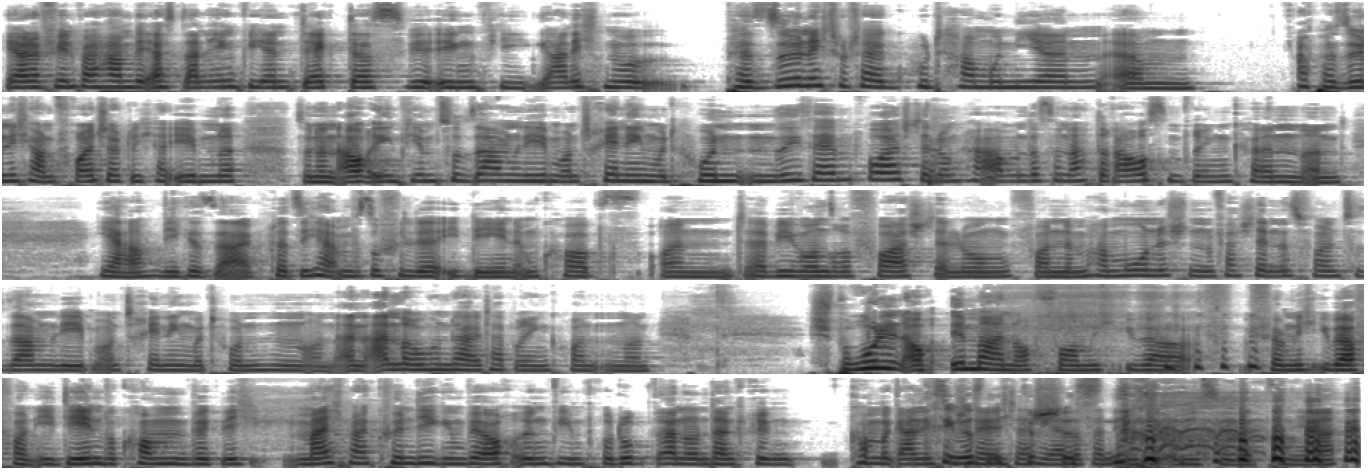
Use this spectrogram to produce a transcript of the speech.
Ja, auf jeden Fall haben wir erst dann irgendwie entdeckt, dass wir irgendwie gar nicht nur persönlich total gut harmonieren, ähm, auf persönlicher und freundschaftlicher Ebene, sondern auch irgendwie im Zusammenleben und Training mit Hunden dieselben Vorstellungen haben und das so nach draußen bringen können. Und ja, wie gesagt, plötzlich haben wir so viele Ideen im Kopf und äh, wie wir unsere Vorstellungen von einem harmonischen, verständnisvollen Zusammenleben und Training mit Hunden und an andere Hundehalter bringen konnten. Und sprudeln auch immer noch förmlich über, förmlich über von Ideen bekommen. Wirklich, manchmal kündigen wir auch irgendwie ein Produkt an und dann kriegen, kommen wir gar nicht kriegen so schnell hinterher, das dann umzusetzen, ja.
